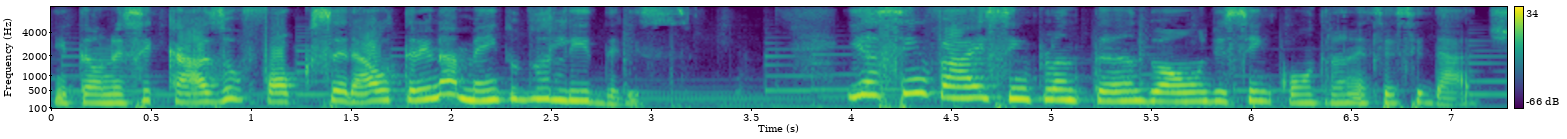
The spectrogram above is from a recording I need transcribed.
então, nesse caso, o foco será o treinamento dos líderes. E assim vai se implantando aonde se encontra a necessidade.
